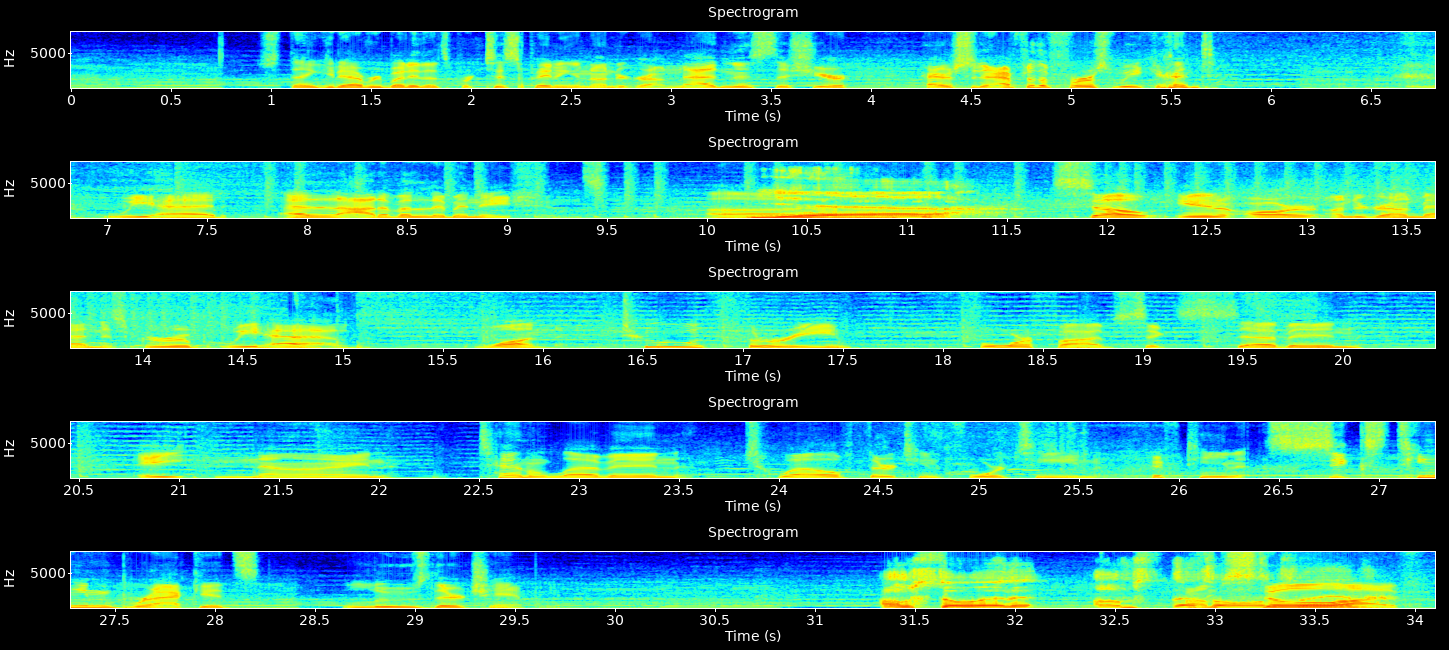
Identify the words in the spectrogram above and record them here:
so thank you to everybody that's participating in underground madness this year harrison after the first weekend we had a lot of eliminations. Uh, yeah. So, in our Underground Madness group, we have one, two, three, four, five, six, seven, eight, nine, 10, 11, 12, 13, 14, 15, 16 brackets lose their champion. I'm still in it. I'm. That's I'm all still I'm alive.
